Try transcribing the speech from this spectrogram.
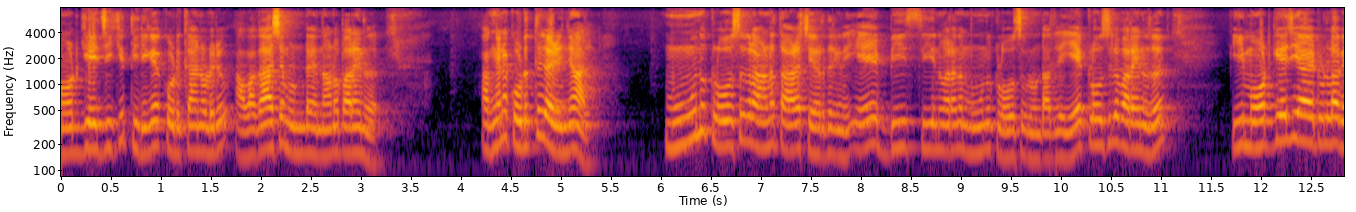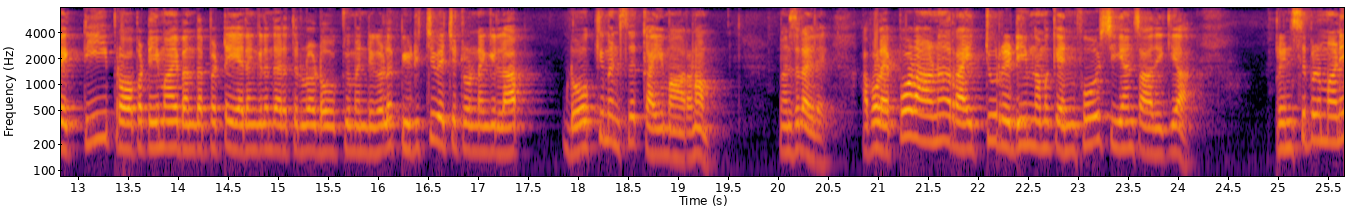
മോഡ്ഗേജിക്ക് തിരികെ കൊടുക്കാനുള്ളൊരു അവകാശമുണ്ട് എന്നാണ് പറയുന്നത്. അങ്ങനെ കൊടുത്തു കഴിഞ്ഞാൽ മൂന്ന് ക്ലോസുകളാണ് താഴെ ചേർത്തിരിക്കുന്നത്. എ ബി സി എന്ന് പറയുന്ന മൂന്ന് ക്ലോസുകളുണ്ട്. അതിൽ എ ക്ലോസിൽ പറയുന്നത് ഈ മോർഗേജ് ആയിട്ടുള്ള വ്യക്തി പ്രോപ്പർട്ടിയുമായി ബന്ധപ്പെട്ട് ഏതെങ്കിലും തരത്തിലുള്ള ഡോക്യുമെന്റുകൾ പിടിച്ചു വെച്ചിട്ടുണ്ടെങ്കിൽ ആ ഡോക്യുമെന്റ്സ് കൈമാറണം. മനസ്സിലായില്ലേ? അപ്പോൾ എപ്പോഴാണ് റൈറ്റ് ടു റെഡീം നമുക്ക് എൻഫോഴ്സ് ചെയ്യാൻ സാധിക്കുക? പ്രിൻസിപ്പൽ മണി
